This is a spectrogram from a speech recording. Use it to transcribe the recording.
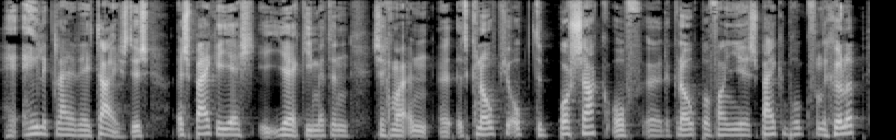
he- hele kleine details. Dus een spijkerjackie met een, zeg maar, een, eh, het knoopje op de borstzak. Of eh, de knopen van je spijkerbroek van de gulp.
